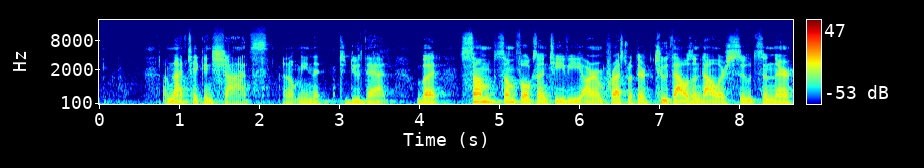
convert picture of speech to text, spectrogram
I'm not taking shots. I don't mean that, to do that. But some, some folks on TV are impressed with their $2,000 suits and their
